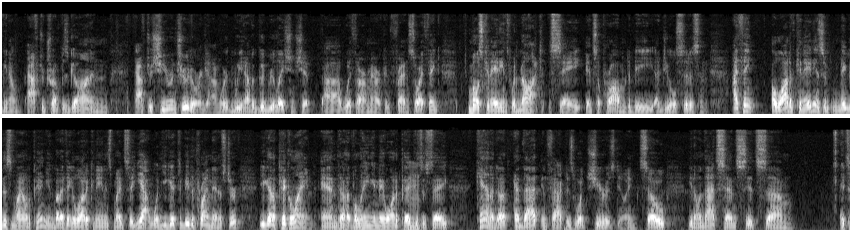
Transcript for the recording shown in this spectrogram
you know, after Trump is gone and after Scheer and Trudeau are gone. We have a good relationship uh, with our American friends. So I think most Canadians would not say it's a problem to be a dual citizen. I think a lot of Canadians, and maybe this is my own opinion, but I think a lot of Canadians might say, yeah, when you get to be the prime minister, you got to pick a lane. And uh, the lane you may want to pick is to say Canada. And that, in fact, is what Scheer is doing. So, you know, in that sense, it's. Um, it's,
